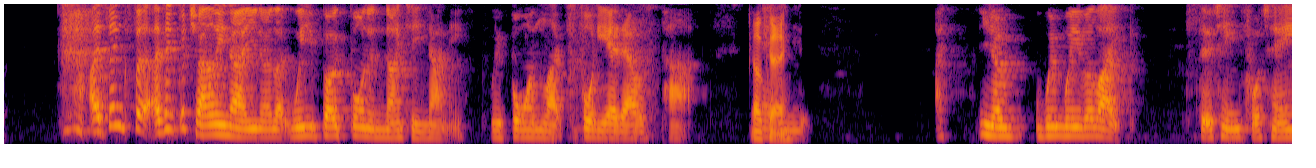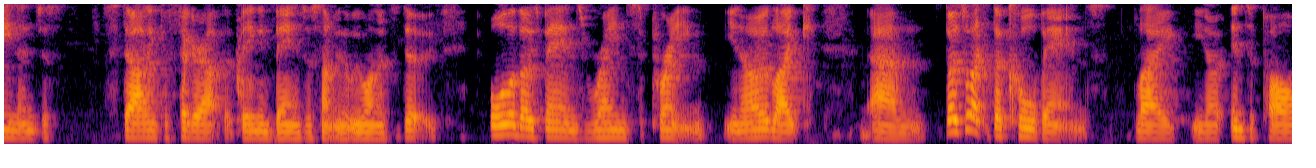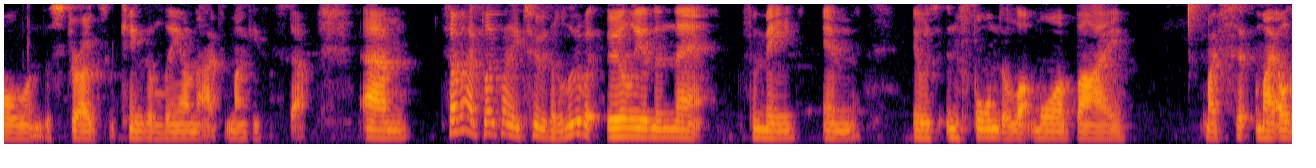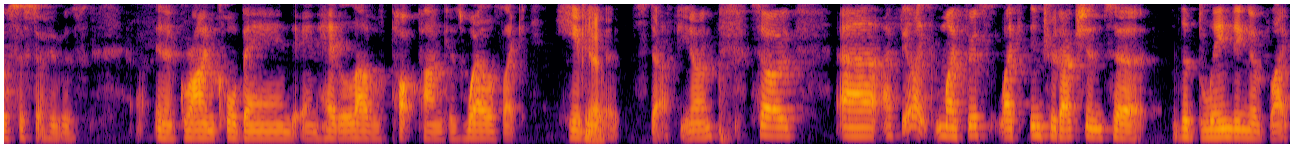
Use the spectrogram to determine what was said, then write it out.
I think for I think for Charlie and I, you know, like we both born in 1990. We're born like 48 hours apart. okay, And I, you know, when we were like 13, 14 and just starting to figure out that being in bands was something that we wanted to do, all of those bands reigned supreme, you know, like um, those were like the cool bands, like, you know, Interpol and the Strokes and Kings of Leon, the Arctic Monkeys and stuff. Um, something like Blink 182 is a little bit earlier than that for me, and it was informed a lot more by my my older sister who was in a grindcore band and had a love of pop punk as well as like heavier stuff, you know. So uh, I feel like my first like introduction to the blending of like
